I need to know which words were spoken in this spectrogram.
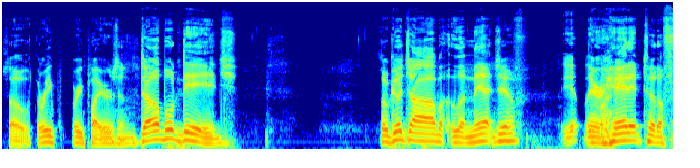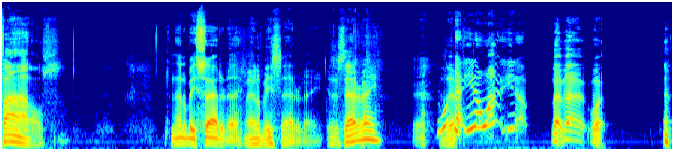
So three three players in double dig. So good job, Lanett Jeff. Yep, they They're play. headed to the finals. and that'll be Saturday. That'll be Saturday. Is it Saturday? Yeah. What, that- you know what? You know, What?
